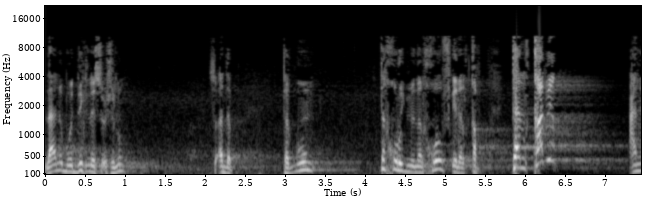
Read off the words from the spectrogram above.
لأنه بوديك لسوء شنو؟ سوء أدب. تقوم تخرج من الخوف إلى القبض تنقبض عن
